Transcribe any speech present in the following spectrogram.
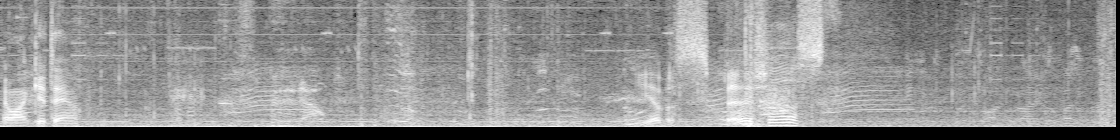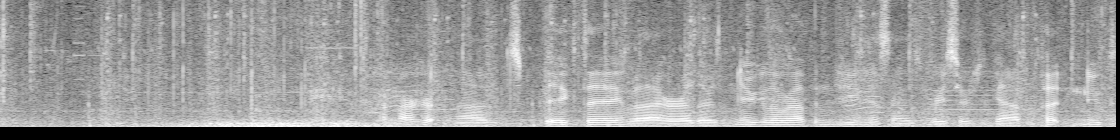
Come on, get down. You have a specialist? America, no, it's a big thing, but I heard there's a nuclear weapon genius and his research is gonna put nukes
